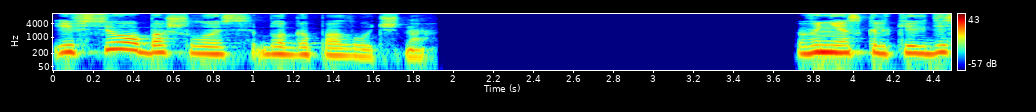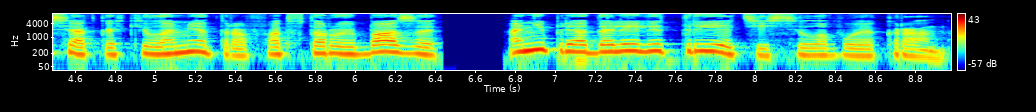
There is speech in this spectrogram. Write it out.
и все обошлось благополучно. В нескольких десятках километров от второй базы они преодолели третий силовой экран.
